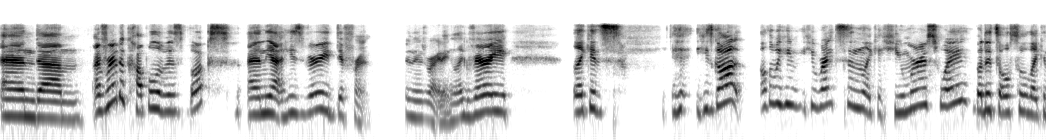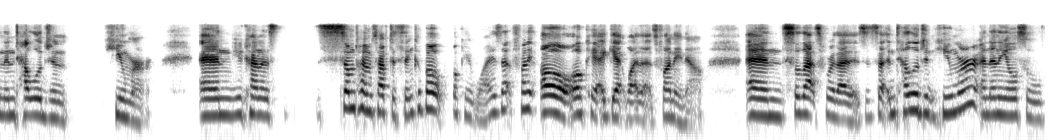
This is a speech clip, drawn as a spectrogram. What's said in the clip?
And um, I've read a couple of his books, and yeah, he's very different in his writing. Like very like it's he's got although he he writes in like a humorous way, but it's also like an intelligent humor, and you kind of sometimes have to think about okay why is that funny? Oh okay i get why that's funny now. And so that's where that is. It's that intelligent humor and then he also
